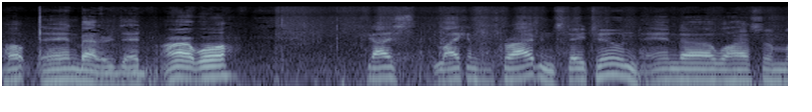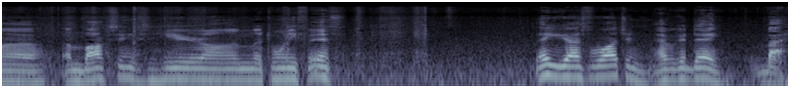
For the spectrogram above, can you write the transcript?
Oh, and battery's dead. Alright, well, guys like and subscribe and stay tuned and uh, we'll have some uh, unboxings here on the 25th thank you guys for watching. Have a good day. Bye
